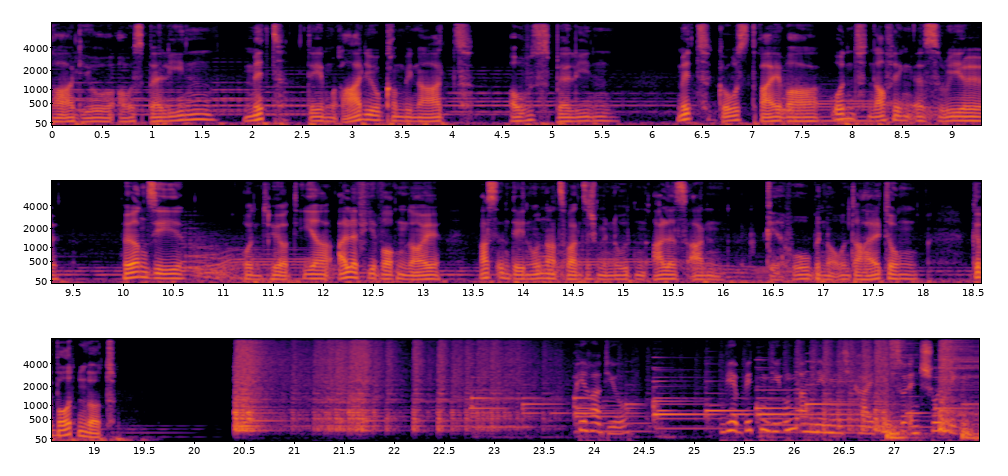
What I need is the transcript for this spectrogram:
Pi-Radio aus Berlin mit dem Radiokombinat aus Berlin mit Ghost Driver und Nothing is Real hören Sie und hört ihr alle vier Wochen neu, was in den 120 Minuten alles an gehobener Unterhaltung geboten wird. Piradio. Wir bitten die Unannehmlichkeiten zu entschuldigen.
